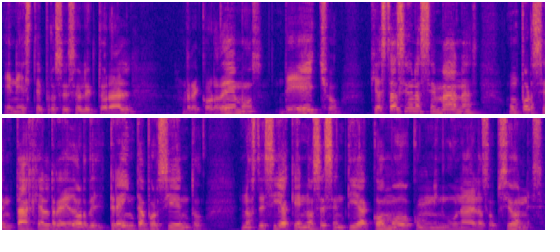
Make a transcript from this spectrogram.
en este proceso electoral. Recordemos, de hecho, que hasta hace unas semanas un porcentaje alrededor del 30% nos decía que no se sentía cómodo con ninguna de las opciones,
